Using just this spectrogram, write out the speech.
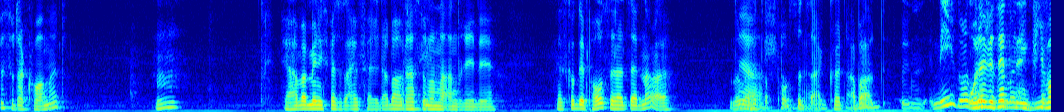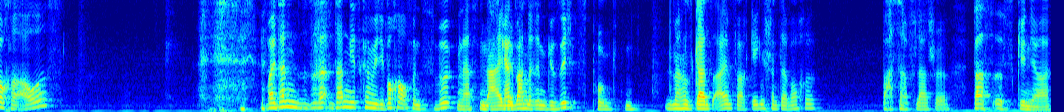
Bist du d'accord mit? Hm. Ja, weil mir nichts Besseres einfällt. Aber Oder hast du noch eine andere Idee? Jetzt kommt der Posted halt sehr nahe. Ne, Ja, hätte auch ja. sagen können, aber nee, du hast Oder wir setzen in die Woche aus. Weil dann, dann jetzt können wir die Woche auf uns wirken lassen. Nein, mit ganz anderen Gesichtspunkten. Wir machen es ganz einfach. Gegenstand der Woche: Wasserflasche. Das ist genial.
